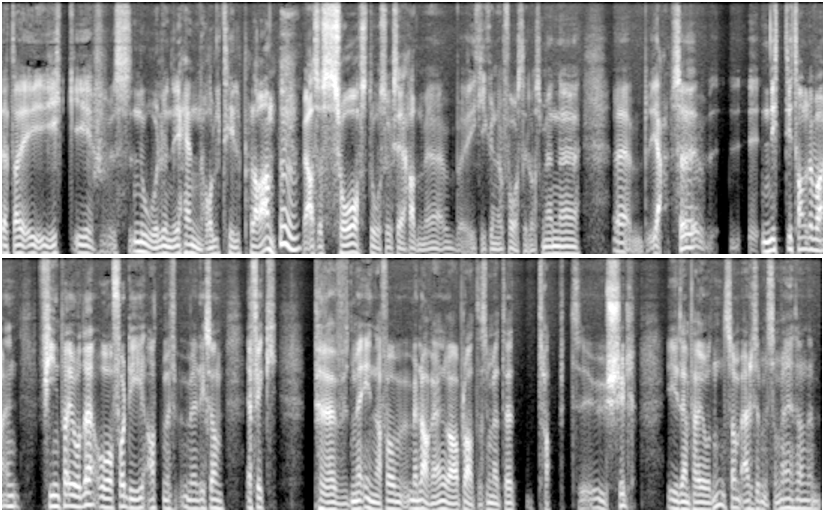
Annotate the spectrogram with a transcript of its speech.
dette gikk i noenlunde i henhold til plan. Mm. Altså Så stor suksess hadde vi ikke kunnet forestille oss. Men uh, eh, ja, så 90-tallet var en fin periode, og fordi at vi, vi liksom Jeg fikk prøvd meg innafor Vi laga en rar plate som heter Tapt uskyld i den perioden, som er liksom som en sånn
